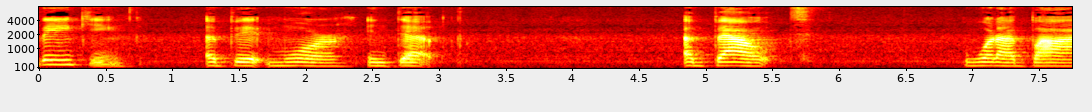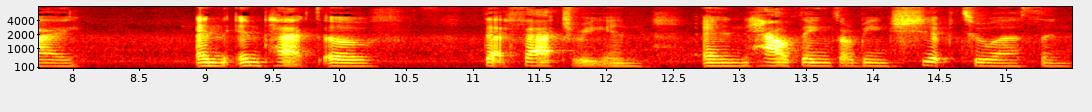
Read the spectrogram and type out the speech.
thinking a bit more in depth about what I buy and the impact of that factory and and how things are being shipped to us and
